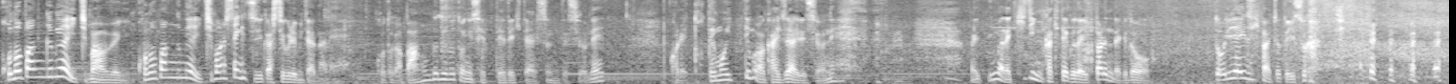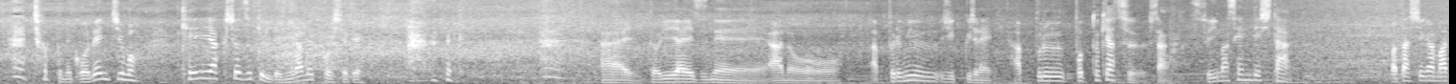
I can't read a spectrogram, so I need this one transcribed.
この番組は一番上にこの番組は一番下に追加してくれみたいなねことが番組ごとに設定できたりするんですよね。これとても言っても分かりづらいですよね。今ね記事に書きたいことはいっぱいあるんだけどとりあえず今ちょっと忙しい。ちょっとね午前中も契約書作りでにらめっこしてて。はい。とりあえずねあのアップルミュージックじゃないアップルポッドキャストさん。すいませんでした。私が間違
